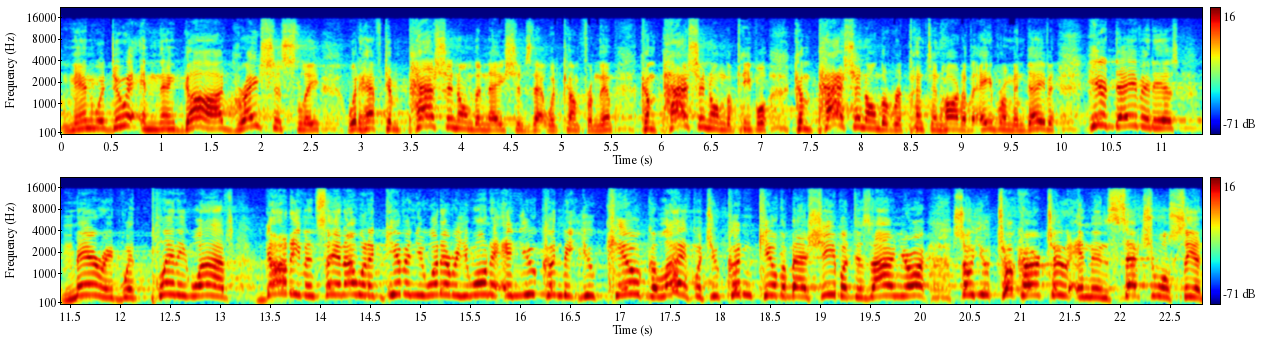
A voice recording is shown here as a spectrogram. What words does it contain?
Men would do it, and then God graciously would have compassion on the nations that would come from them, compassion on the people, compassion on the repentant heart of Abram and David. Here, David is married with plenty wives. God even saying, I would have given you whatever you wanted, and you couldn't be. You killed Goliath, but you couldn't kill the Bathsheba desire in your heart. So you took her too, and then sexual sin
